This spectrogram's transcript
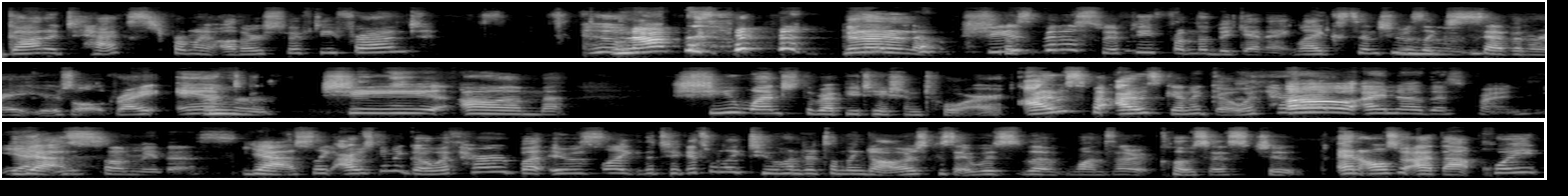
got a text from my other Swifty friend who Not no no no no she's been a Swifty from the beginning like since she was like Mhm. 7 or 8 years old right and Mhm. she um she went to the Reputation tour I was I was gonna go with her Oh, I know this friend. Yeah, you Yes. told me this. Yes, like I was gonna go with her, but it was like the tickets were like two hundred something dollars because it was the ones that are closest to. And also at that point,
